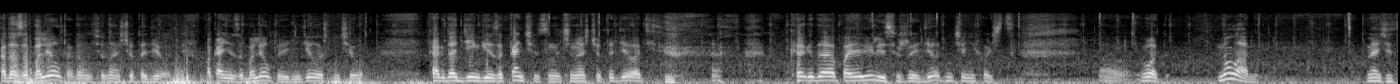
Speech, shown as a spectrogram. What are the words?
Когда заболел, тогда начинаешь что-то делать. Пока не заболел, то и не делаешь ничего. Когда деньги заканчиваются, начинаешь что-то делать. Когда появились, уже делать ничего не хочется. А, Вот. Ну ладно. Значит,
